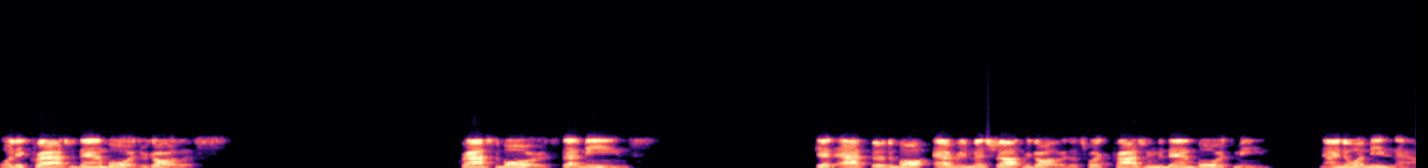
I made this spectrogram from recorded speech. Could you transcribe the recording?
Will they crash the damn boards regardless? Crash the boards. That means get after the ball every missed shot regardless. That's what crashing the damn boards means. Now I know what it means now.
